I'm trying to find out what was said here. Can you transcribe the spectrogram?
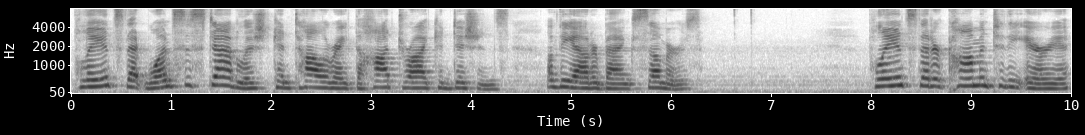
Plants that once established can tolerate the hot, dry conditions of the Outer Banks summers. Plants that are common to the area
